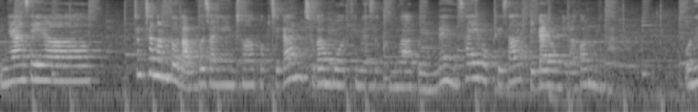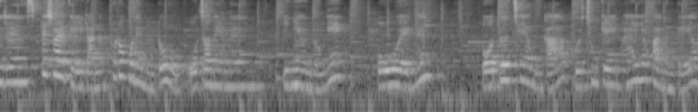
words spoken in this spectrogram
안녕하세요. 충청남도 남부장애인 종합복지관 주간보호팀에서 근무하고 있는 사회복지사 이가영이라고 합니다. 오늘은 스페셜 데이라는 프로그램으로 오전에는 미니 운동회, 오후에는 머드 체험과 물총 게임을 하려고 하는데요.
